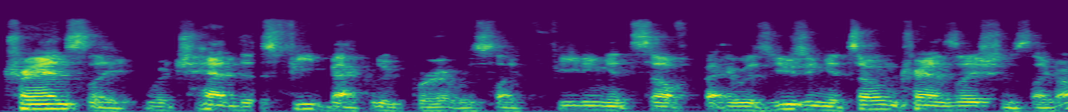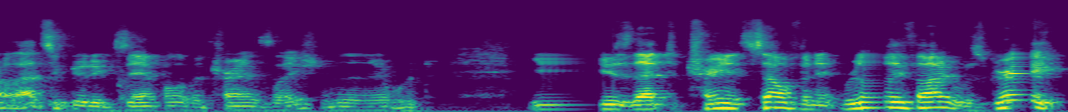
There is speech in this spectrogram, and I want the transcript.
Translate, which had this feedback loop where it was like feeding itself, back. it was using its own translations. Like, oh, that's a good example of a translation. And it would use that to train itself, and it really thought it was great.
